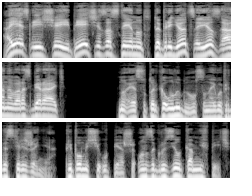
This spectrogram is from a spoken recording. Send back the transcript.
«А если еще и печи застынут, то придется ее заново разбирать!» Но Эсу только улыбнулся на его предостережение. При помощи упеши он загрузил камни в печь.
